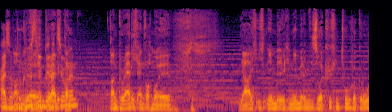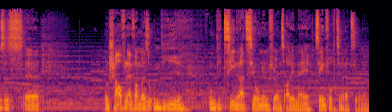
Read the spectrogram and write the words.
Also, du Dann, kümmerst äh, dich um die Rationen. Dann grab ich einfach mal. Ja, ich, ich nehme ich nehme irgendwie so ein Küchentuch, ein großes, äh, und schaufel einfach mal so um die, um die 10 Rationen für uns alle rein. 10, 15 Rationen.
